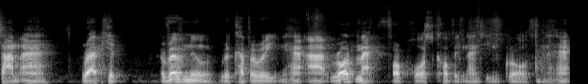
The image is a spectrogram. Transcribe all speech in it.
3R Rapid Revenue Recovery นะฮะ A Roadmap for Post COVID-19 Growth นะฮะ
